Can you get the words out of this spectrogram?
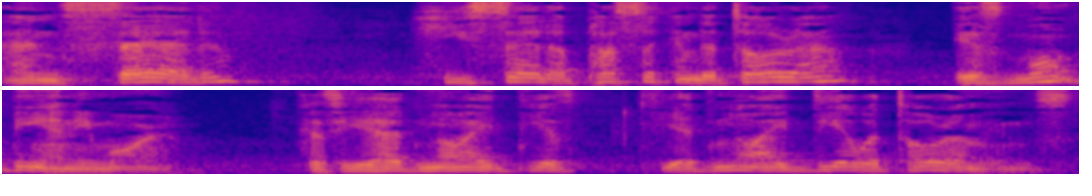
and said, he said, a pasuk in the Torah is won't be anymore because he had no idea. He had no idea what Torah means.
